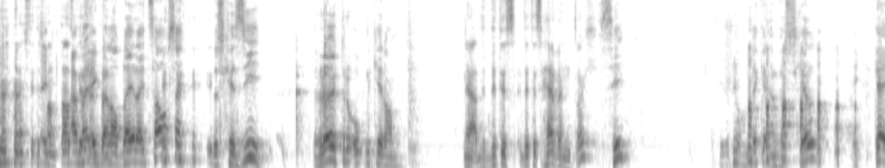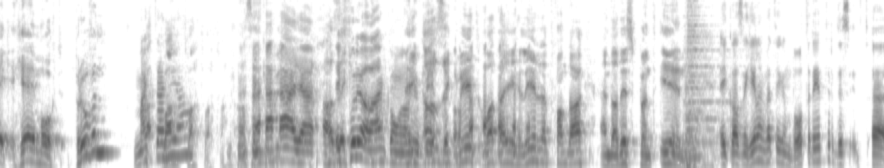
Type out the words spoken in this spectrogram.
Ziet er ik, fantastisch uit. ik ben al blij dat je het zelf zegt. Dus je ziet, ruikt er ook een keer aan. Ja, dit, dit, is, dit is heaven, toch? Zie? Zie je toch een beetje een verschil? Kijk, jij mocht proeven. Mag dat wacht, nu al? wacht, wacht, wacht. Als ik, ja, Als ik, ik- voel je al aankomen. ik- als ik weet wat je geleerd hebt vandaag, en dat is punt 1. Ik was een heel en vettige botereter, dus eh,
